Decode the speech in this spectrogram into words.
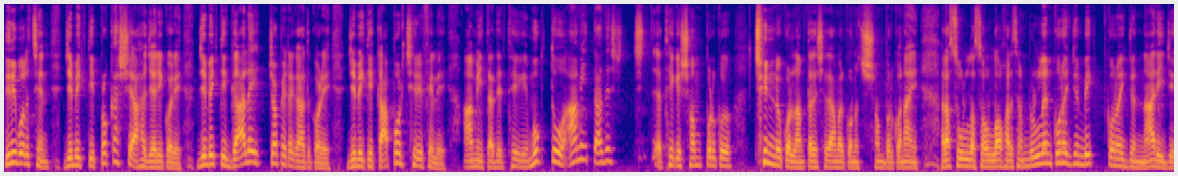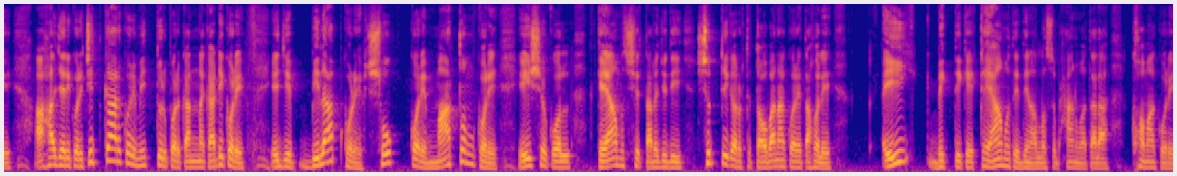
তিনি বলেছেন, যে ব্যক্তি প্রকাশ্যে আহাজারি করে, যে ব্যক্তি গালে চপেটাঘাত করে, যে ব্যক্তি কাপড় ছেড়ে ফেলে, আমি তাদের থেকে মুক্ত, আমি তাদের থেকে সম্পর্ক ছিন্ন করলাম, তাদের সাথে আমার কোনো সম্পর্ক নাই। রাসুল্লাহ সাল্লাহ আলসালাম বললেন, কোনো একজন ব্যক্তি, কোনো একজন নারী যে আহাজারি করে, চিৎকার করে, মৃত্যুর পর কান্নাকাটি করে, এই যে বিলাপ করে, শোক করে, মাতম করে, এই সকল কেয়াম সে তারা যদি সত্যিকার অর্থে তবা না করে, তাহলে এই ব্যক্তিকে কেয়ামতের দিন আল্লাহ সুবহানুয়া তালা ক্ষমা করে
